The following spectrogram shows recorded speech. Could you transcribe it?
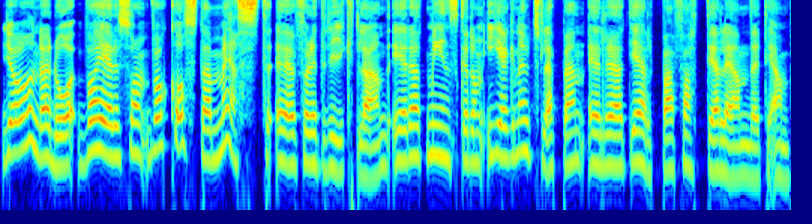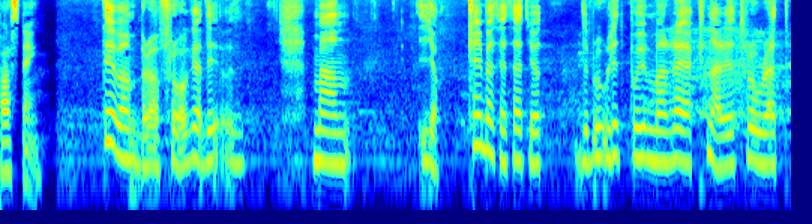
Jag undrar då, vad, är det som, vad kostar mest eh, för ett rikt land? Är det att minska de egna utsläppen eller att hjälpa fattiga länder till anpassning? Det var en bra fråga. Det, man, jag kan ju bara säga att jag, det beror lite på hur man räknar. Jag tror att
